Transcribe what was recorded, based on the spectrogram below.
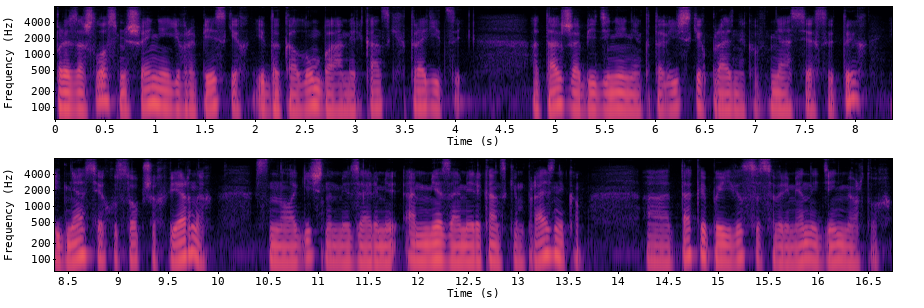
произошло смешение европейских и до Колумба американских традиций – а также объединение католических праздников Дня всех святых и Дня всех усопших верных с аналогичным мезоамериканским праздником, а, так и появился современный День мертвых.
